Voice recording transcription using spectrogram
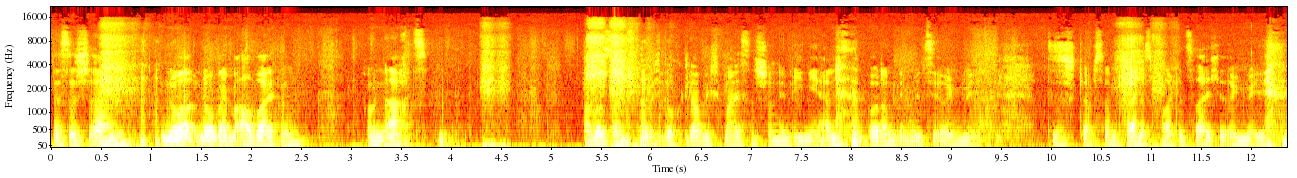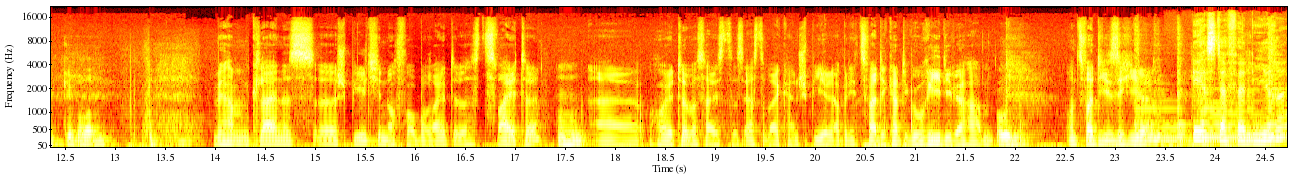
Das ist ähm, nur, nur beim Arbeiten und nachts. Aber sonst habe ich doch, glaube ich, meistens schon eine Beanie an oder eine Mütze irgendwie. Das ist, glaube ich, so ein kleines Markezeichen irgendwie geworden. Wir haben ein kleines äh, Spielchen noch vorbereitet, das zweite mhm. äh, heute. Was heißt, das erste war ja kein Spiel, aber die zweite Kategorie, die wir haben. Ui. Und zwar diese hier. Erster Verlierer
